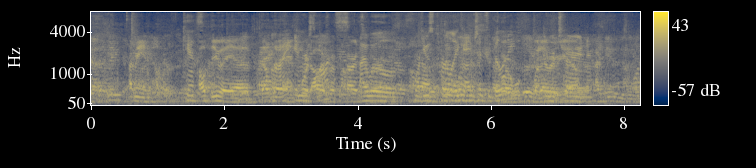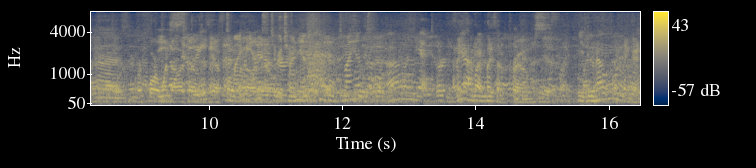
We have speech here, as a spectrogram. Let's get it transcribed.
I mean, Cancel. I'll do a uh, Delta Alright, and in $4 worth of response, cards. I will use Pearl Lake Ancient's ability Or whatever, and return yeah. Or four $1 these three bills. to my hand to return him to my hand. I think I have my place at a probes. You do have one? I think I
